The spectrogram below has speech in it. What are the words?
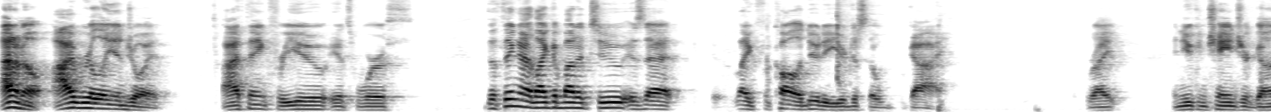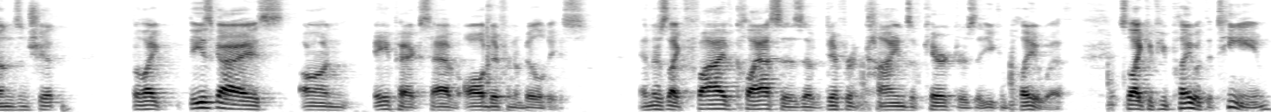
I don't know. I really enjoy it. I think for you, it's worth. The thing I like about it too is that, like for Call of Duty, you're just a guy, right? And you can change your guns and shit. But like these guys on Apex have all different abilities. And there's like five classes of different kinds of characters that you can play with. So like if you play with the team,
